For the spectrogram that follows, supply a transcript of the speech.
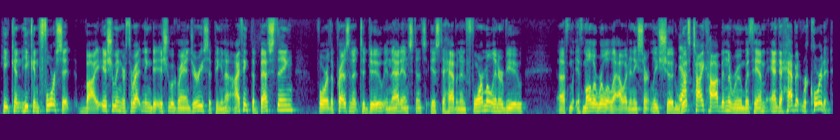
he can, he can force it by issuing or threatening to issue a grand jury subpoena. I think the best thing for the president to do in that instance is to have an informal interview, uh, if, if Mueller will allow it, and he certainly should, Yeah. with Ty Cobb in the room with him, and to have it recorded.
